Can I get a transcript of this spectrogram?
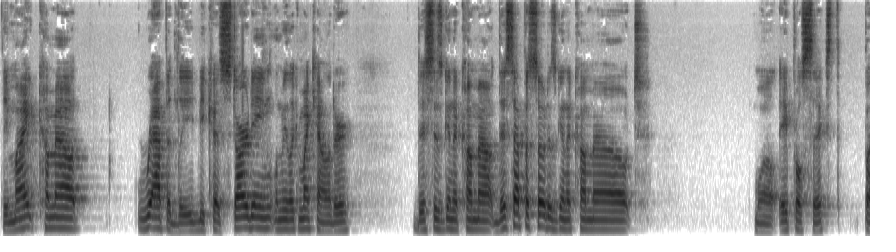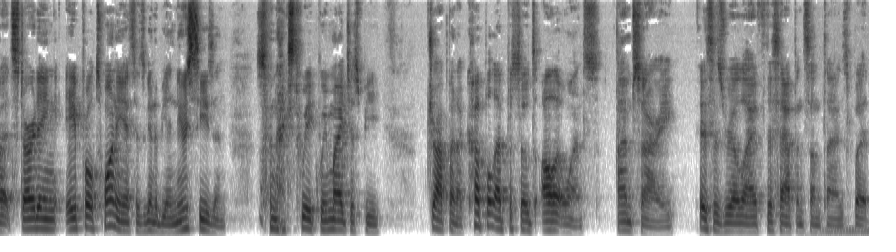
They might come out rapidly because starting, let me look at my calendar. This is going to come out, this episode is going to come out, well, April 6th, but starting April 20th is going to be a new season. So next week we might just be dropping a couple episodes all at once. I'm sorry. This is real life. This happens sometimes. But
